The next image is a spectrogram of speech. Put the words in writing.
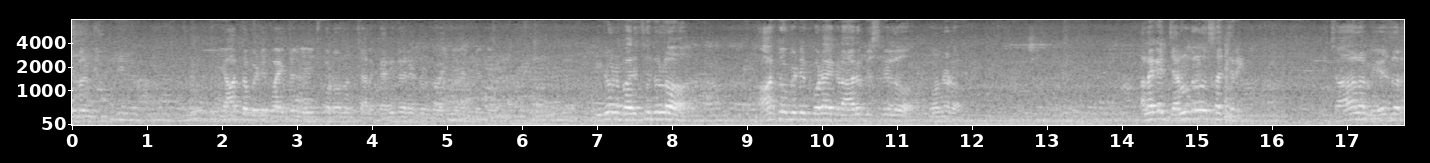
ఇబ్బంది. ఈ ఆర్థోపెడిక్ వైద్యం చేయించుకోవడం చాలా ఖరీదైనటువంటి వైద్యం ఇటువంటి పరిస్థితుల్లో ఆర్థోపెడిక్ కూడా ఇక్కడ ఆరోగ్యశ్రీలో ఉండడం. అలాగే జనరల్ సర్జరీ. ఇది చాలా మేజర్.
